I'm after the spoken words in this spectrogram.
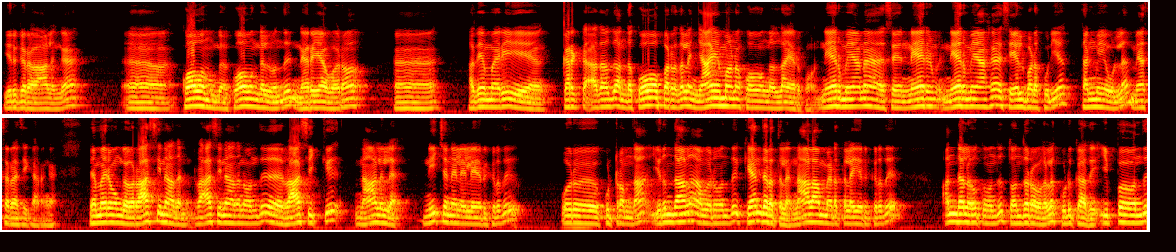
இருக்கிற ஆளுங்க. ஆஹ் கோவங்கள் வந்து நிறையா வரும். அதே மாதிரி கரெக்டாக அதாவது அந்த கோவப்படுறதில் நியாயமான கோவங்கள் தான் இருக்கும். நேர்மையான செ நேர் நேர்மையாக செயல்படக்கூடிய தன்மை உள்ள மேசராசிக்காரங்க. இதே மாதிரி உங்கள் ராசிநாதன். ராசிநாதன் வந்து ராசிக்கு நாலில் நீச்ச நிலையில் இருக்கிறது ஒரு குற்றம் தான் இருந்தாலும் அவர் வந்து கேந்திரத்தில் நாலாம் இடத்துல இருக்கிறது அந்த அளவுக்கு வந்து தொந்தரவுகளை கொடுக்காது. இப்போ வந்து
